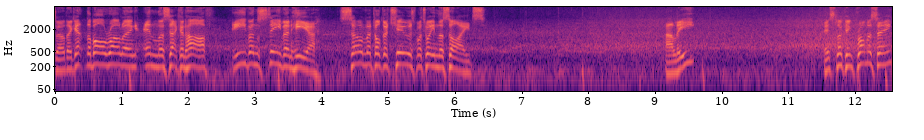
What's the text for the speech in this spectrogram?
So they get the ball rolling in the second half. Even Steven here. So little to choose between the sides. Ali. It's looking promising.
